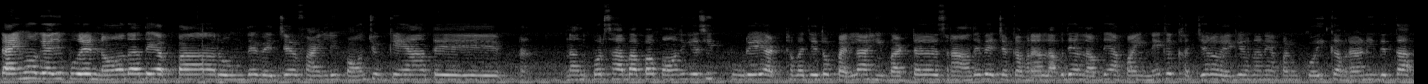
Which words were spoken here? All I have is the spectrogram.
ਟਾਈਮ ਹੋ ਗਿਆ ਜੀ ਪੂਰੇ 9 ਦਾ ਤੇ ਆਪਾਂ ਰੂਮ ਦੇ ਵਿੱਚ ਫਾਈਨਲੀ ਪਹੁੰਚ ਚੁੱਕੇ ਹਾਂ ਤੇ ਅਨੰਦਪੁਰ ਸਾਹਿਬ ਆਪਾਂ ਪਹੁੰਚ ਗਏ ਸੀ ਪੂਰੇ 8 ਵਜੇ ਤੋਂ ਪਹਿਲਾਂ ਹੀ ਬਟ ਸਰਾਂ ਦੇ ਵਿੱਚ ਕਮਰਾ ਲੱਭਦਿਆਂ ਲੱਭਦਿਆਂ ਆਪਾਂ ਇੰਨੇ ਕੁ ਖੱਜਲ ਹੋਏ ਕਿ ਉਹਨਾਂ ਨੇ ਆਪਾਂ ਨੂੰ ਕੋਈ ਕਮਰਾ ਨਹੀਂ ਦਿੱਤਾ।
